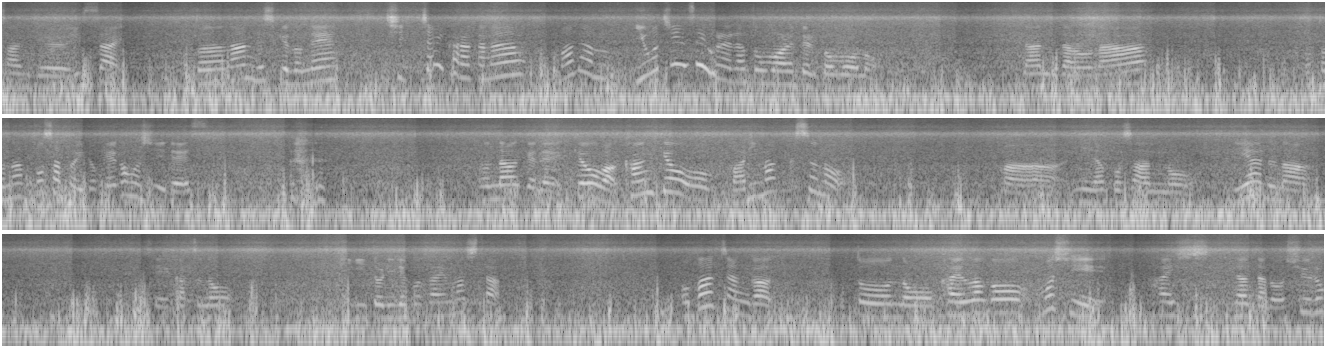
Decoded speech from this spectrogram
31歳大人なんですけどね。ちっちゃいからかな。まだ幼稚園生ぐらいだと思われてると思うの。なんだろうな。大人っぽさと色気が欲しいです。今日は環境音バリマックスのまあになこさんのリアルな生活の切り取りでございました。おばあちゃんがとの会話がもし配信なんだろう収録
